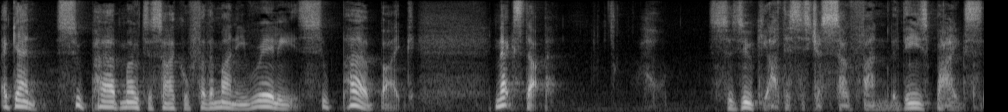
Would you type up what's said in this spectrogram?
Again, superb motorcycle for the money, really superb bike. Next up, Suzuki. Oh, this is just so fun with these bikes.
